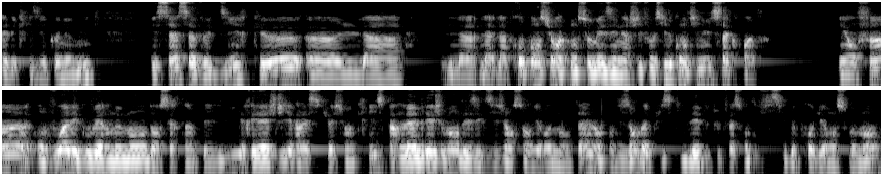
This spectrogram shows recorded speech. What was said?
les crises économiques. Et ça, ça veut dire que euh, la, la, propension à consommer des énergies fossiles continue de s'accroître. Et enfin, on voit les gouvernements dans certains pays réagir à la situation de crise par l'allègement des exigences environnementales en disant, bah, puisqu'il est de toute façon difficile de produire en ce moment,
